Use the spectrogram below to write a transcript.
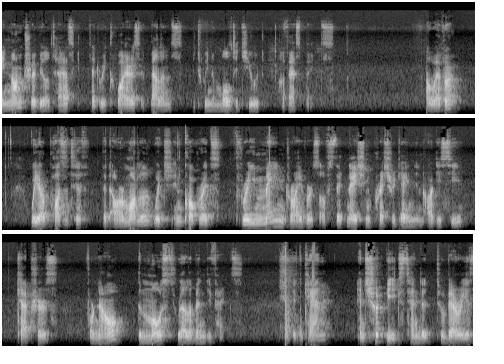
a non-trivial task that requires a balance between a multitude of aspects. However, we are positive that our model, which incorporates three main drivers of stagnation pressure gain in RDC, captures, for now, the most relevant effects. It can and should be extended to various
